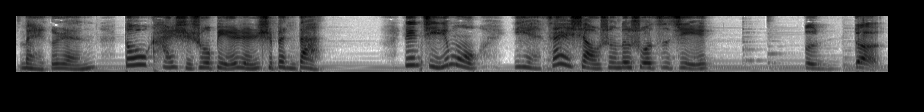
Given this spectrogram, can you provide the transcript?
每个人都开始说别人是笨蛋，连吉姆也在小声的说自己笨蛋。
